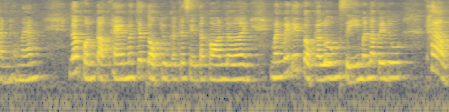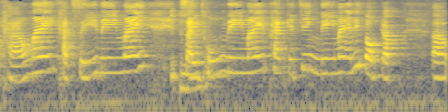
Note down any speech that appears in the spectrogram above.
พันธุ์ทั้งนั้น แล้วผลตอบแทนมันจะตกอยู่กับเกษตรกรเลย มันไม่ได้ตกกับโรงสีเหมือนเราไปดู ข้าวขาวไหมขัดสีดีไหมใส่ถุงดีไหมแพคเกจิ้งดีไหมอันนี้ตกกับเอ่อ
